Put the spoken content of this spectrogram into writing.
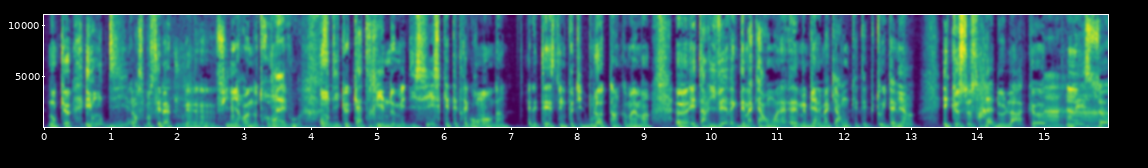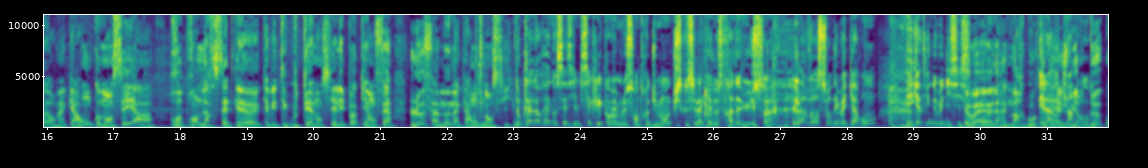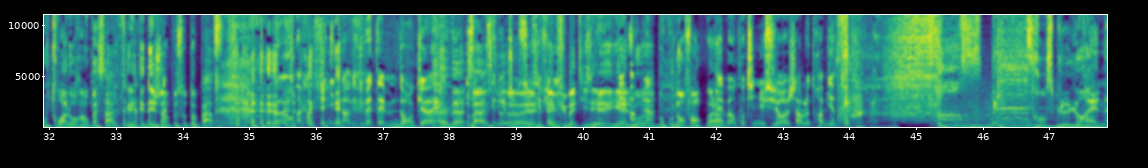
Donc euh, et on dit, alors c'est pour c'est là que je voulais euh, finir notre Ouais. rendez-vous. On dit que Catherine de Médicis, qui était très gourmande, hein, elle était, c'était une petite boulotte hein, quand même, hein, euh, est arrivée avec des macarons. Elle aimait bien les macarons qui étaient plutôt italiens, et que ce serait de là que Ah les ah. sœurs macarons commençaient à reprendre la recette qui a- avait été goûtée à Nancy à l'époque et en faire le fameux macaron de Nancy. Donc la Lorraine au XVIe siècle est quand même le centre du monde, puisque c'est là qu'il y a Nostradamus, l'invention des macarons, et Catherine de Médicis. Et ouais, la reine Margot qui Et a dû réjouir Margot. deux ou trois Lorrains au passage, parce qu'elle était déjà un peu sotopaf. Euh, on n'a pas fini de parler du baptême, donc. euh, Euh, bah, Il s'est passé si, d'autres choses, si, elle, fut baptisée et, Et elle là. euh, beaucoup d'enfants. Voilà. eh ben, on continue sur Charles III bientôt. Bleu Lorraine.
